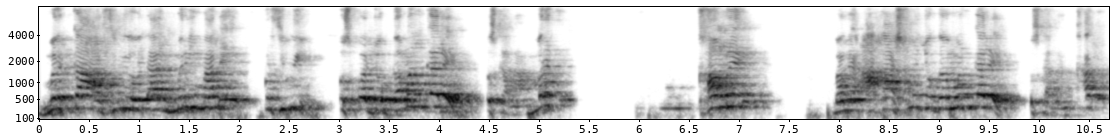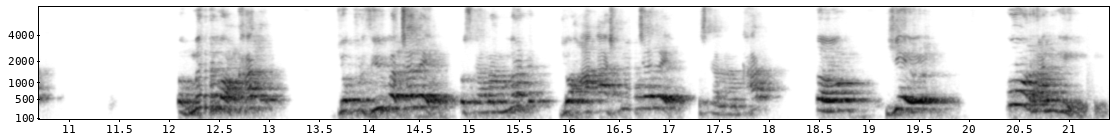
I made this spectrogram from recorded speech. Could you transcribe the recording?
मृग का अर्थ भी होता है, मृग माने पृथ्वी, उस पर जो गमन करे, उसका नाम मृग। खमे माने आकाश में जो गमन करे, उसका नाम खग। तो मृग और खग, जो पृथ्वी पर चले, उसका नाम मृग, जो आकाश में चले, उसका नाम खग। तो ये को रंगी,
